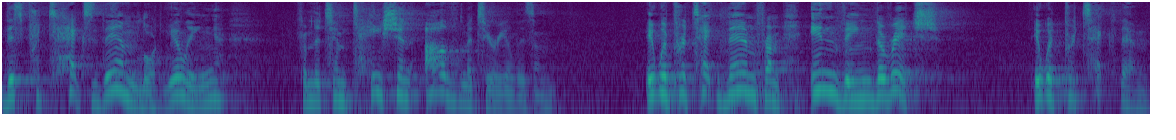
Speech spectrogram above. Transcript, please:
this protects them, Lord willing, from the temptation of materialism. It would protect them from envying the rich. It would protect them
